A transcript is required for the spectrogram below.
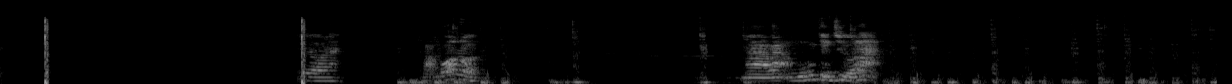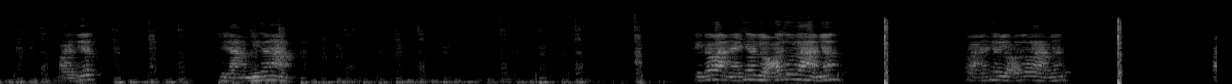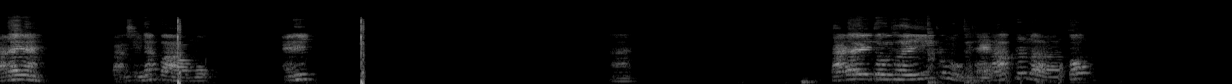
Bây giờ này, bạn bot rồi. Mà bạn muốn chỉnh sửa lại. Bài viết thì làm như thế nào? Thì các bạn hãy theo dõi tôi làm nhé các bạn hãy theo dõi tôi làm nhé tại đây này, bạn sẽ nhấp vào mục edit. Đấy. tại đây tôi thấy có một cái thẻ tab rất là tốt.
